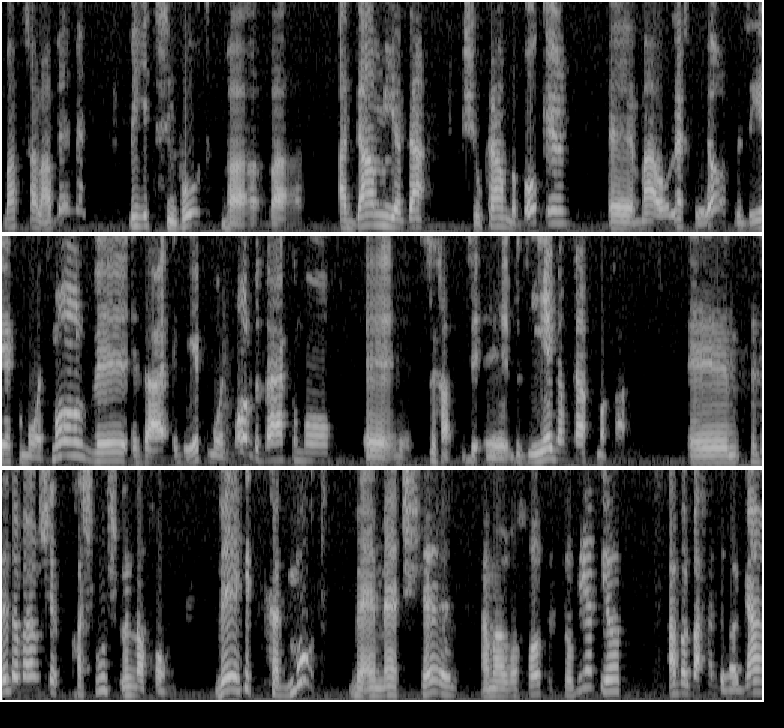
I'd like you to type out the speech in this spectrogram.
בהתחלה באמת, ביציבות, באדם ידע כשהוא קם בבוקר, מה הולך להיות, וזה יהיה כמו אתמול, וזה זה יהיה כמו אתמול, וזה היה כמו, אה, סליחה, אה, וזה יהיה גם כך מחר. אה, וזה דבר שחשבו לנכון. והתקדמות באמת של המערכות הסובייטיות, אבל בהדרגה,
